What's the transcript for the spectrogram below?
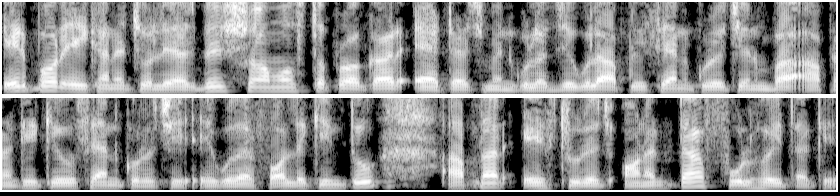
এরপর এখানে চলে আসবে সমস্ত প্রকার অ্যাটাচমেন্টগুলো যেগুলো আপনি সেন্ড করেছেন বা আপনাকে কেউ সেন্ড করেছে। এগুলোর ফলে কিন্তু আপনার স্টোরেজ অনেকটা ফুল হয়ে থাকে।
